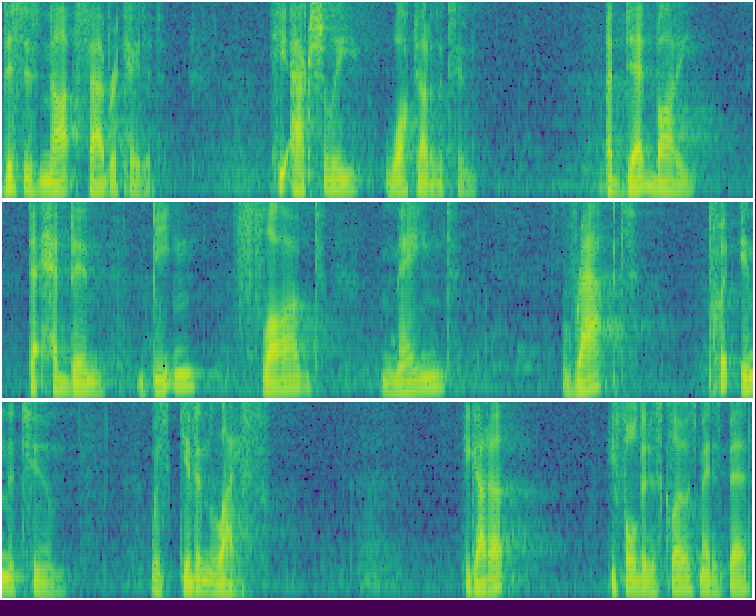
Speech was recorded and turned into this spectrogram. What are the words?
This is not fabricated. He actually walked out of the tomb. A dead body that had been beaten, flogged, maimed, wrapped, put in the tomb, was given life. He got up, he folded his clothes, made his bed,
